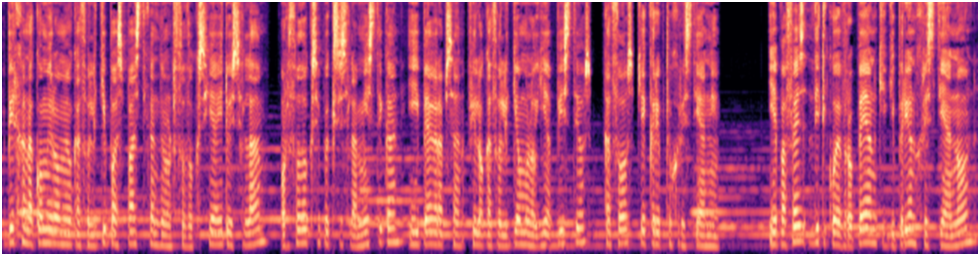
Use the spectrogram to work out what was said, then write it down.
Υπήρχαν ακόμη Ρωμαιοκαθολικοί που ασπάστηκαν την Ορθοδοξία ή το Ισλάμ, Ορθόδοξοι που εξισλαμίστηκαν ή υπέγραψαν φιλοκαθολική ομολογία πίστεως, καθώς και κρυπτοχριστιανοί. Οι επαφές Δυτικοευρωπαίων και Κυπρίων χριστιανών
